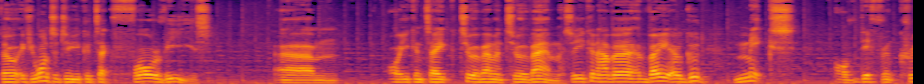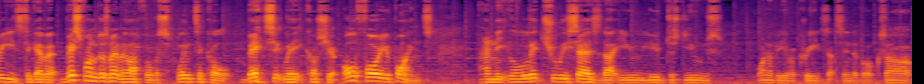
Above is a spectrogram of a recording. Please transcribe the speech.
So if you wanted to, you could take four of these. Um, or you can take two of them and two of them. So you can have a, a very a good mix of different creeds together. This one does make me laugh over Splinter Cult. Basically, it costs you all four of your points, and it literally says that you, you just use one of the other creeds that's in the book. So,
